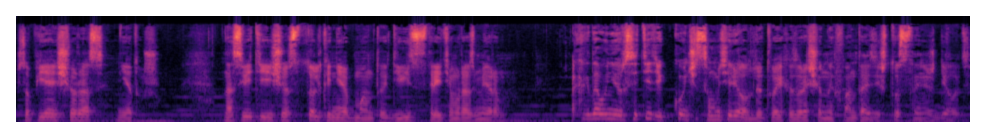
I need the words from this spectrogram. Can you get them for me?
Чтоб я еще раз нет уж. На свете еще столько необманутых девиц с третьим размером, а когда в университете кончится материал для твоих извращенных фантазий, что станешь делать?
